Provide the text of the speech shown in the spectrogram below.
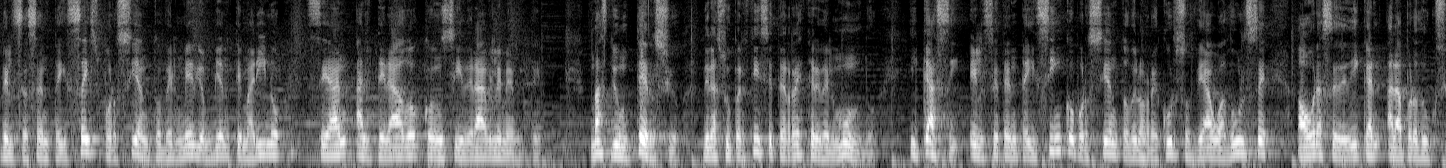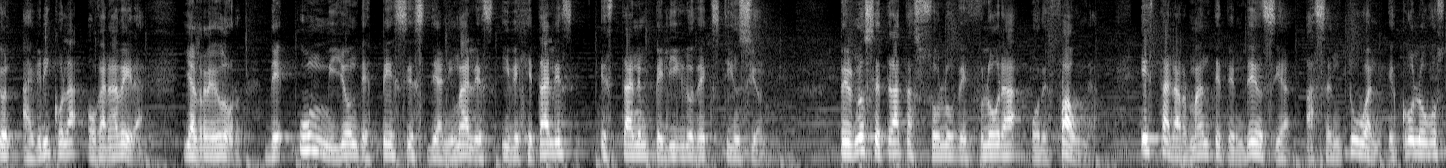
del 66% del medio ambiente marino se han alterado considerablemente más de un tercio de la superficie terrestre del mundo y casi el 75% de los recursos de agua dulce ahora se dedican a la producción agrícola o ganadera y alrededor de un millón de especies de animales y vegetales están en peligro de extinción. Pero no se trata solo de flora o de fauna. Esta alarmante tendencia, acentúan ecólogos,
